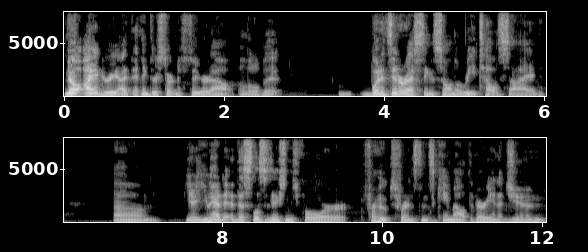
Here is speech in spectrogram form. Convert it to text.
No, I agree. I, I think they're starting to figure it out a little bit. But it's interesting. So on the retail side, um, you know, you had the solicitations for for hoops, for instance, came out the very end of June,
